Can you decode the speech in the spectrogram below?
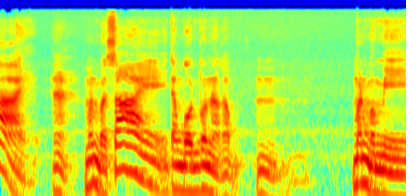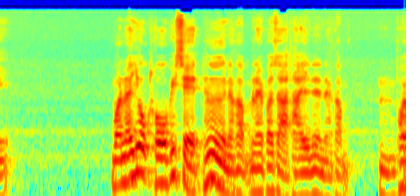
สายอ่ามันบ่สายตังบนพุ่นนะครับ อืมมันบ่มีวรรณยุกโทพิเศษฮื้อนะครับ ในภาษาไทยเนี่ยนะครับอืมเพราะ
